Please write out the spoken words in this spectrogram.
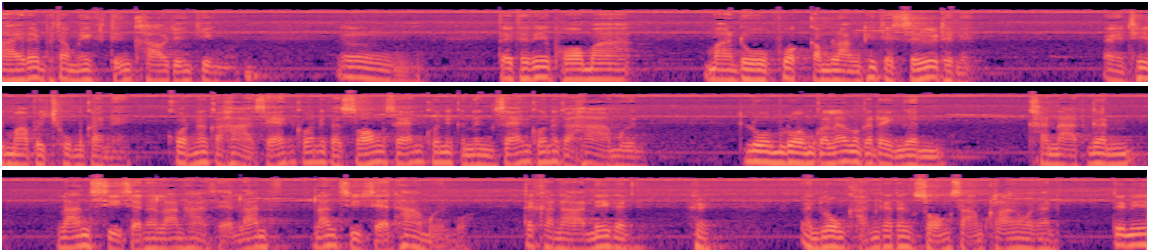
ตายได้ไปทำให้ถึงข่าวจริงๆเออแต่ทีนี้พอมามาดูพวกกำลังที่จะซื้อทีนี้ไอ้ที่มาไปชุมกันเนี่ย คนนั้นก็ห้าแสนคนนั้นก็สองแสนคนนี้ก็หนึ่งแสนคนนั้นก็ห้าหมื่นรวมรวมกันแล้วมันก็ได้เงิน ขนาดเงินล้านสี่แสนล้านห้าแสนล้านล้านสี่แสนห้าหมื่นบ่แต่ขนาดนี้กันอันลงขันก็ทั้งสองสามครั้งเหมือนกันทีนี้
